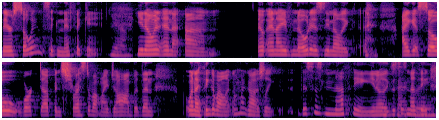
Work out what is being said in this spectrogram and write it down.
they're so insignificant. Yeah. You know, and, and um, and, and I've noticed, you know, like I get so worked up and stressed about my job, but then when I think about, it, like, oh my gosh, like this is nothing. You know, like this is nothing Exactly.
